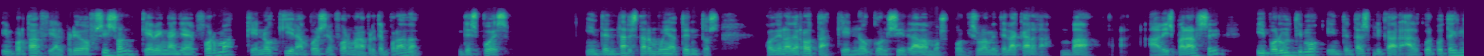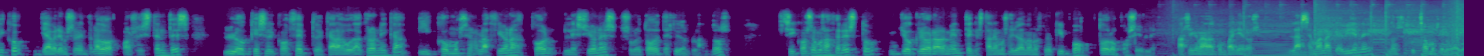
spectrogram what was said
importancia al periodo off-season, que vengan ya en forma, que no quieran ponerse en forma en la pretemporada. Después, intentar estar muy atentos cuando hay una derrota que no considerábamos porque solamente la carga va a dispararse y por último, intentar explicar al cuerpo técnico, ya veremos el entrenador o los asistentes, lo que es el concepto de carga aguda crónica y cómo se relaciona con lesiones, sobre todo de tejidos blandos. Si conseguimos hacer esto, yo creo realmente que estaremos ayudando a nuestro equipo todo lo posible. Así que nada, compañeros, la semana que viene nos escuchamos de nuevo.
